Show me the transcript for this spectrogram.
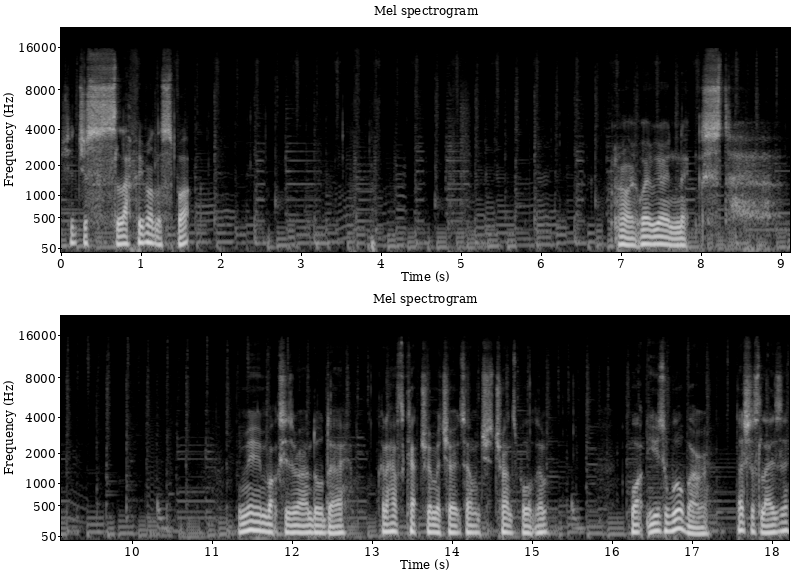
Should just slap him on the spot. Alright, where are we going next? We're moving boxes around all day. Gonna have to capture a Machoke to transport them. What? Use a wheelbarrow? That's just lazy.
